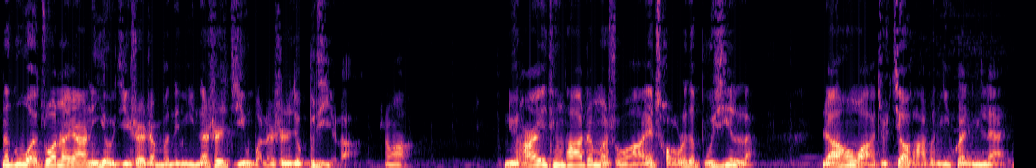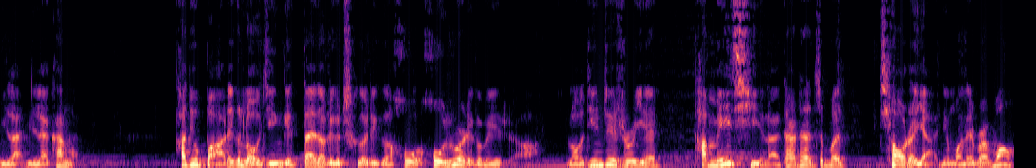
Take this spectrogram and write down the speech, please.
那给我装那样，你有急事怎么的？你那事急，我那事就不急了，是吧？女孩一听他这么说啊，也瞅出来他不信了，然后啊，就叫他说：“你快，你来，你来，你来看看。”他就把这个老金给带到这个车这个后后座这个位置啊。老金这时候也他没起来，但是他这么跳着眼睛往那边望，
